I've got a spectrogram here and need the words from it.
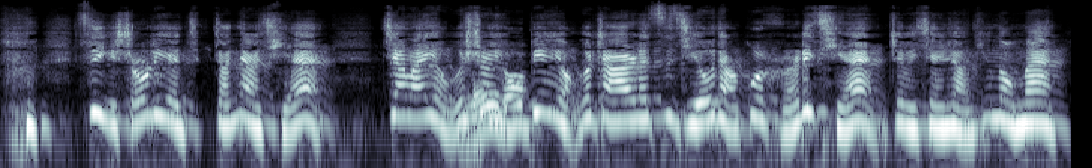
自己手里也攒点钱，将来有个事儿、有病、有个灾了，自己有点过河的钱。这位先生，听懂没？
